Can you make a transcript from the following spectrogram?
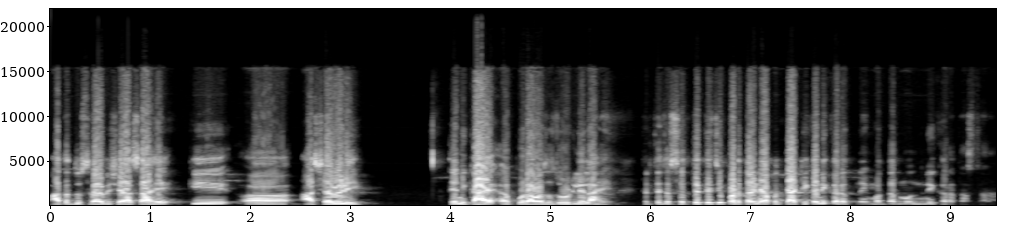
आता दुसरा विषय असा आहे की अशा वेळी त्यांनी काय अं, पुरावा जो जोडलेला आहे? तर त्याच्या सत्यतेची पडताळणी आपण त्या ठिकाणी करत नाही मतदार नोंदणी करत असताना.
